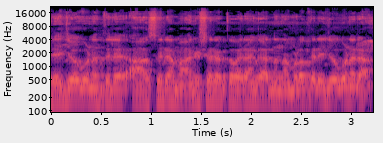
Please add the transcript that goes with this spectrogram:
രജോ ഗുണത്തിൽ ആസുര മാനുഷരൊക്കെ വരാൻ കാരണം നമ്മളൊക്കെ രജോ ഗുണരാണ്.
